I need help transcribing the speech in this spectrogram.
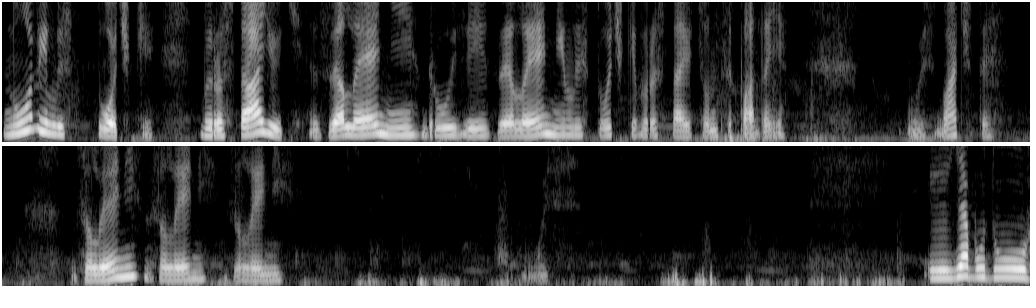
нові листочки виростають зелені, друзі. Зелені листочки виростають, сонце падає. Ось, бачите? Зелені, зелені, зелені. Ось. І я буду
